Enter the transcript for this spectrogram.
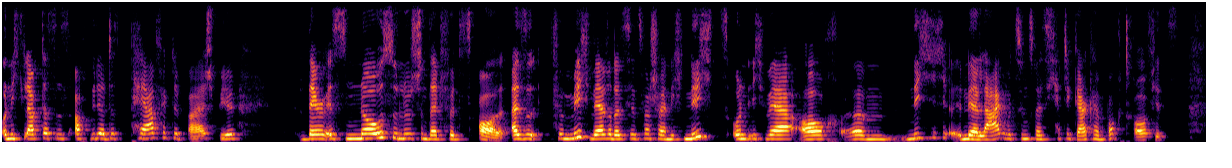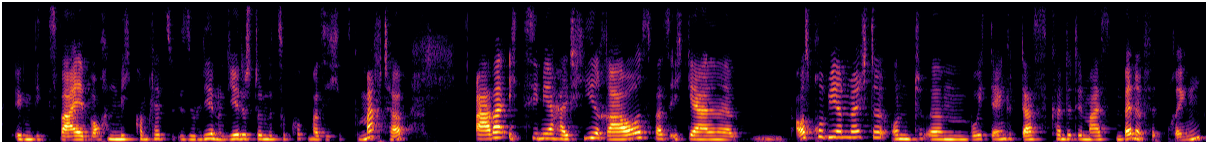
Und ich glaube, das ist auch wieder das perfekte Beispiel there is no solution that fits all. Also für mich wäre das jetzt wahrscheinlich nichts und ich wäre auch ähm, nicht in der Lage, beziehungsweise ich hätte gar keinen Bock drauf, jetzt irgendwie zwei Wochen mich komplett zu isolieren und jede Stunde zu gucken, was ich jetzt gemacht habe. Aber ich ziehe mir halt hier raus, was ich gerne ausprobieren möchte und ähm, wo ich denke, das könnte den meisten Benefit bringen.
